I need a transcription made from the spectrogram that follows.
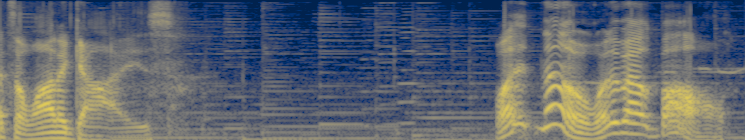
That's a lot of guys. What? No, what about Baal?「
